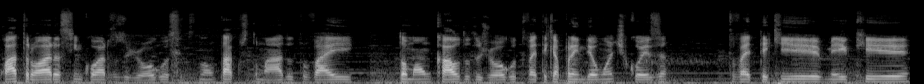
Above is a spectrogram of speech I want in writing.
4 horas, 5 horas do jogo, se tu não tá acostumado, tu vai tomar um caldo do jogo, tu vai ter que aprender um monte de coisa. Tu vai ter que meio que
